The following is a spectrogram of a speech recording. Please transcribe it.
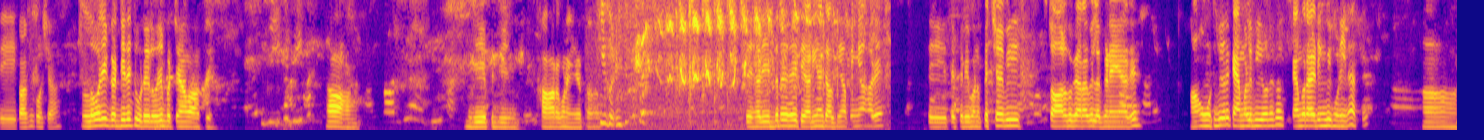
ਤੇ ਕਾਫੀ ਕੁਛ ਆ। ਲੋ ਜੀ ਗੱਡੀ ਤੇ ਝੂਟੇ ਲੋ ਜੀ ਬੱਚਿਆਂ ਵਾਸਤੇ। ਜੀਪ ਜੀਪ ਹਾਂ ਹਾਂ। ਜੀਪ ਜੀ ਹਾਰ ਬਣੇ ਤਾਂ। ਤੇ ਹਜੇ ਇੱਧਰ ਇਹ ਤਿਆਰੀਆਂ ਚੱਲਦੀਆਂ ਪਈਆਂ ਹਜੇ। ਤੇ ਤਕਰੀਬਨ ਪਿੱਛੇ ਵੀ ਸਟਾਲ ਵਗੈਰਾ ਵੀ ਲੱਗਣੇ ਆ ਹਜੇ। ਹਾਂ ਊਂਟ ਵੀ ਔਰ ਕੈਮਲ ਵੀ, ਉਹਦੇ ਕੋਲ ਕੈਮਲ ਰਾਈਡਿੰਗ ਵੀ ਹੋਣੀ ਨਾ ਇੱਥੇ। ਹਾਂ।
